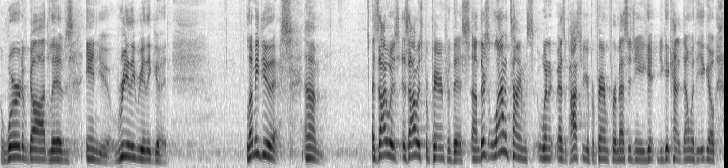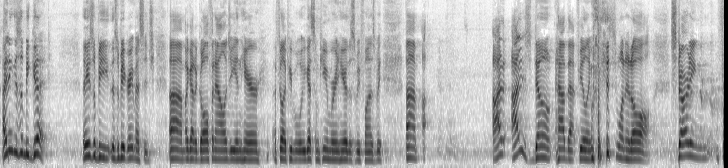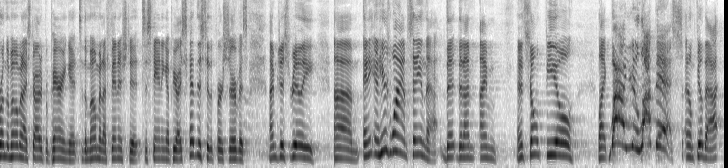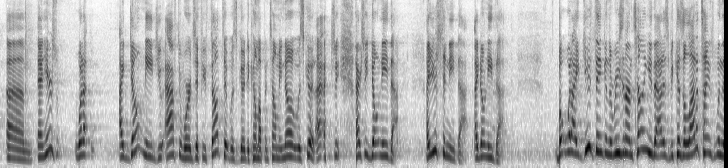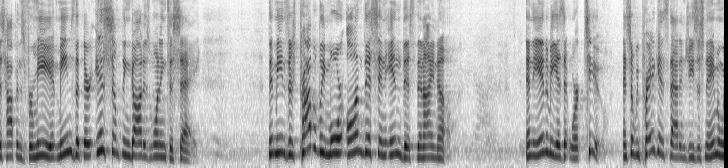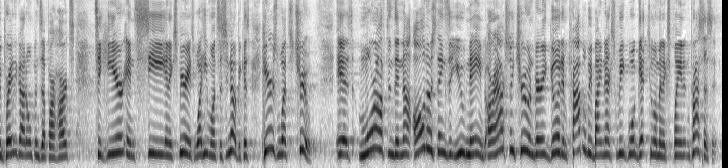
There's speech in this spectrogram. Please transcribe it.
The Word of God lives in you. Really, really good. Let me do this. Um, as I was as I was preparing for this, um, there's a lot of times when, as a pastor, you're preparing for a message and you get you get kind of done with it. You go, I think this will be good. I think this will be this will be a great message. Um, I got a golf analogy in here. I feel like people, you got some humor in here. This will be fun. Be, um, I, I just don't have that feeling with this one at all. Starting from the moment I started preparing it to the moment I finished it to standing up here, I said this to the first service. I'm just really, um, and, and here's why I'm saying that, that, that I'm, I'm, and it's don't feel like, wow, you're going to love this. I don't feel that. Um, and here's what I, I don't need you afterwards if you felt it was good to come up and tell me, no, it was good. I actually, I actually don't need that. I used to need that. I don't need that. But what I do think, and the reason I'm telling you that is because a lot of times when this happens for me, it means that there is something God is wanting to say. It means there's probably more on this and in this than I know. And the enemy is at work too. And so we pray against that in Jesus' name, and we pray that God opens up our hearts to hear and see and experience what He wants us to know. Because here's what's true is more often than not, all those things that you named are actually true and very good, and probably by next week we'll get to them and explain it and process it.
